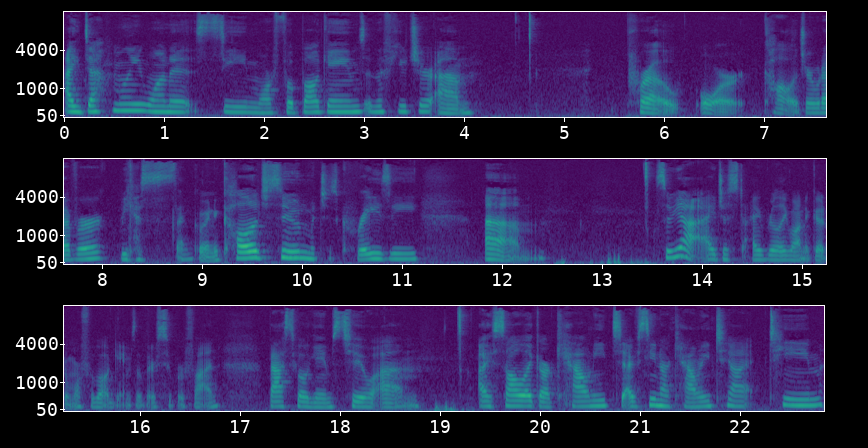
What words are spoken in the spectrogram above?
I definitely want to see more football games in the future, um, pro or college or whatever, because I'm going to college soon, which is crazy. Um, so yeah, I just I really want to go to more football games. That they're super fun. Basketball games too. Um, I saw like our county. I've seen our county t- team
